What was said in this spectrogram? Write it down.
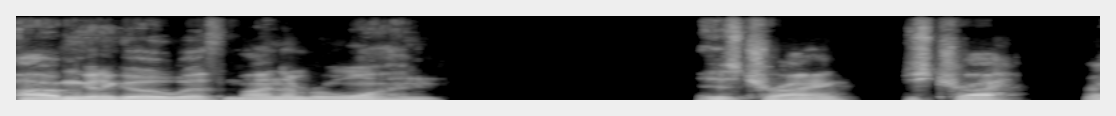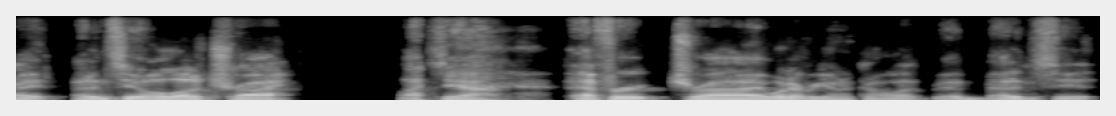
I'm gonna go with my number one is trying. Just try, right? I didn't see a whole lot of try. last- Yeah. Effort, try, whatever you want to call it. I, I didn't see it.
